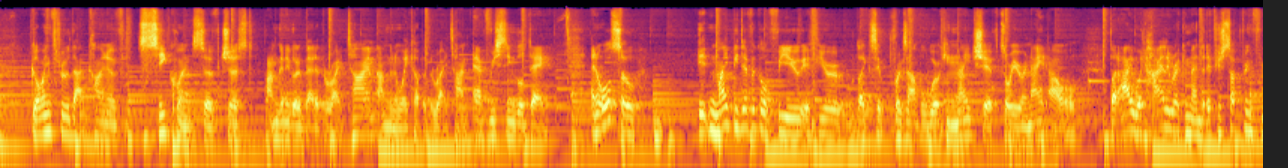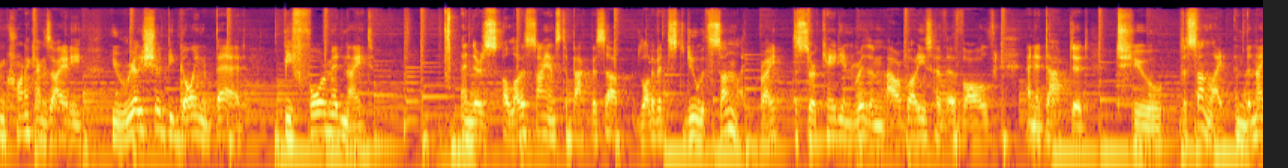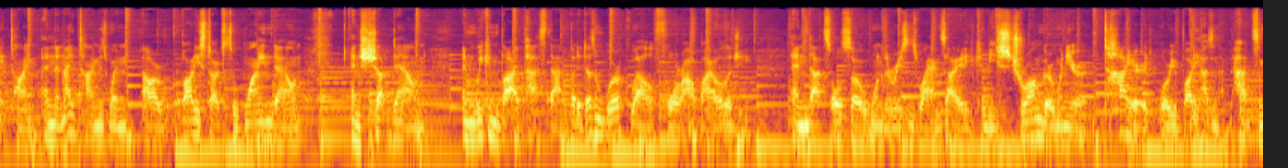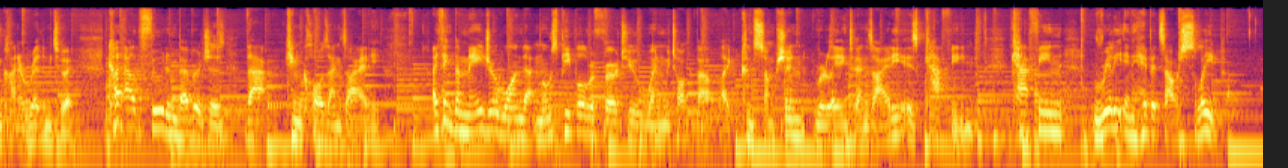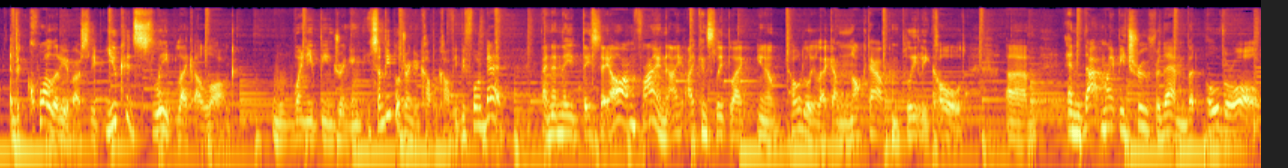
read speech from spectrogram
going through that kind of sequence of just, I'm gonna go to bed at the right time, I'm gonna wake up at the right time every single day. And also, it might be difficult for you if you're, like, say, for example, working night shifts or you're a night owl. But I would highly recommend that if you're suffering from chronic anxiety, you really should be going to bed before midnight and there's a lot of science to back this up. A lot of it's to do with sunlight, right? The circadian rhythm. Our bodies have evolved and adapted to the sunlight and the nighttime. And the nighttime is when our body starts to wind down and shut down. And we can bypass that, but it doesn't work well for our biology. And that's also one of the reasons why anxiety can be stronger when you're tired or your body hasn't had some kind of rhythm to it. Cut out food and beverages that can cause anxiety. I think the major one that most people refer to when we talk about like consumption relating to anxiety is caffeine. Caffeine really inhibits our sleep, the quality of our sleep. You could sleep like a log when you've been drinking. Some people drink a cup of coffee before bed and then they, they say, Oh, I'm fine. I, I can sleep like, you know, totally like I'm knocked out, completely cold. Um, and that might be true for them, but overall,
